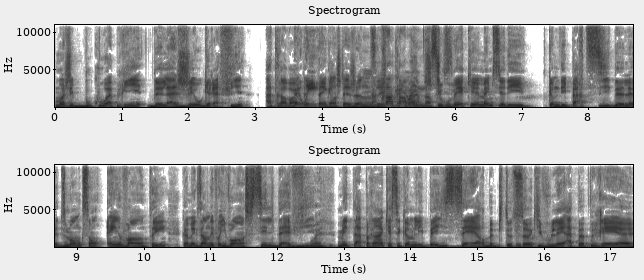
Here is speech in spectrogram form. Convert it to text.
moi, j'ai beaucoup appris de la géographie à travers Ben oui. Tintin quand j'étais jeune, tu sais. T'apprends quand même Je trouvais que même s'il y a des comme des parties de, le- du monde qui sont inventées. Comme exemple, des fois, il va en style d'avis, Ouais. mais t'apprends que c'est comme les pays serbes puis tout ça, qui voulaient à peu près, euh,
